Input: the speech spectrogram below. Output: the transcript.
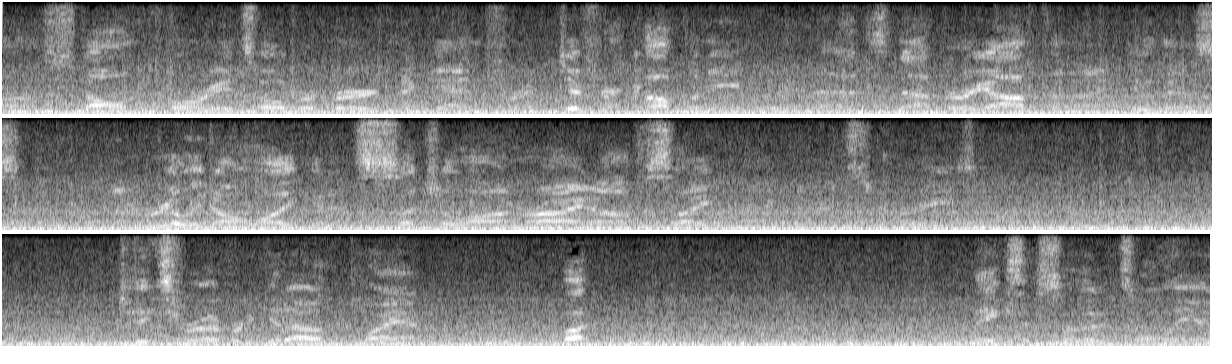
uh, stone quarry, it's overburden again for a different company. It's not very often I do this. I really don't like it. It's such a long ride off site back there. It's crazy. It takes forever to get out of the plant, but makes it so that it's only a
